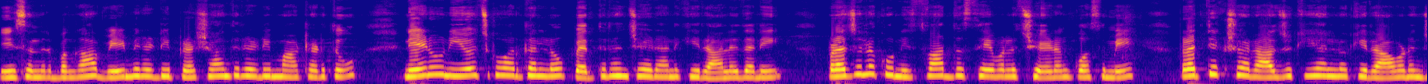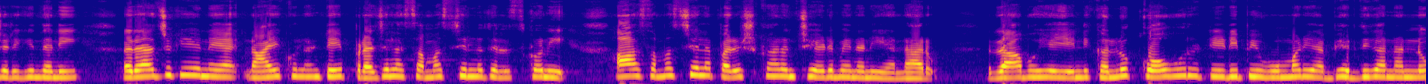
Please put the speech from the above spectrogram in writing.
ఈ సందర్భంగా వేమిరెడ్డి ప్రశాంత్ రెడ్డి మాట్లాడుతూ నేను నియోజకవర్గంలో పెత్తనం చేయడానికి రాలేదని ప్రజలకు నిస్వార్థ సేవలు చేయడం కోసమే ప్రత్యక్ష రాజకీయాల్లోకి రావడం జరిగిందని రాజకీయ నాయ- నాయకులంటే ప్రజల సమస్యలను తెలుసుకొని ఆ సమస్యల పరిష్కారం చేయడమేనని అన్నారు. రాబోయే ఎన్నికల్లో కోవూరు టీడీపీ ఉమ్మడి అభ్యర్థిగా నన్ను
